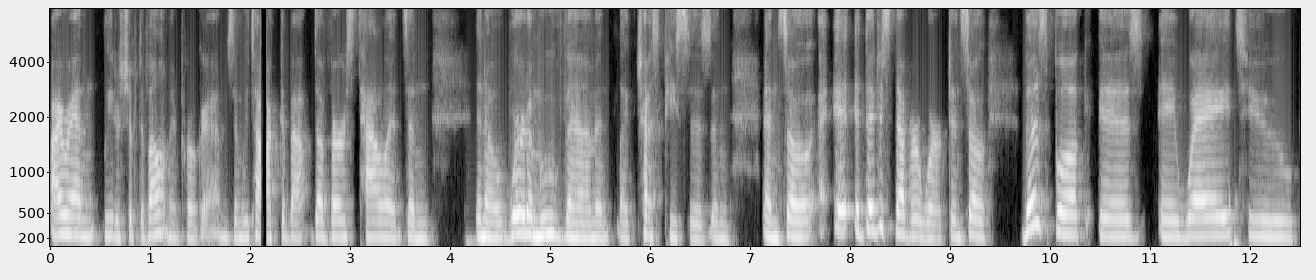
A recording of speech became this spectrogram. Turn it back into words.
I ran leadership development programs and we talked about diverse talents and, you know, where to move them and like chess pieces. And, and so it, it, they just never worked. And so this book is a way to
